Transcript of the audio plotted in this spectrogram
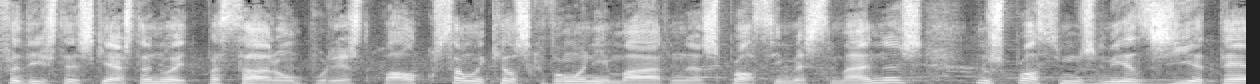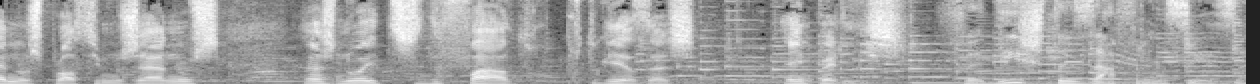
fadistas que esta noite passaram por este palco são aqueles que vão animar nas próximas semanas, nos próximos meses e até nos próximos anos as noites de fado portuguesas em Paris. Fadistas à francesa.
